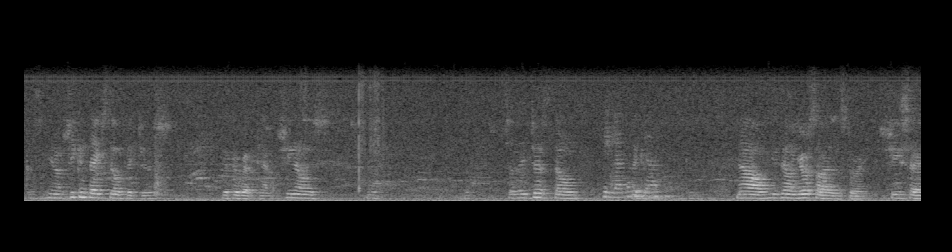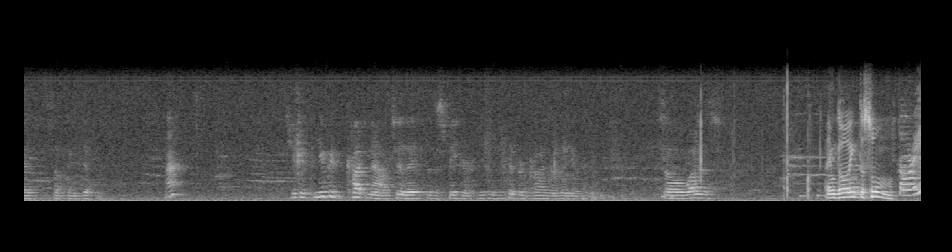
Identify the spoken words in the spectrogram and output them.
because you know she can take still pictures with her webcam. She knows. you so they just don't Bigla ka Think bigla. about it. Now, you tell your side of the story. She said something different. Huh? You could you could cut now to the to the speaker. You can different kinds of video. So what is? I'm going to Zoom. Story?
